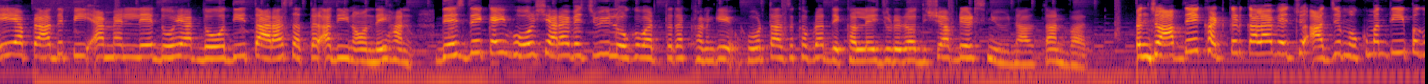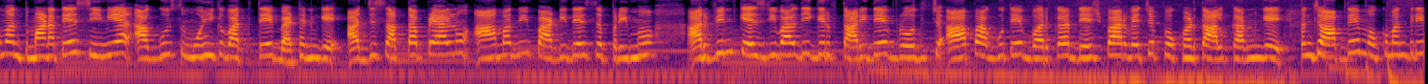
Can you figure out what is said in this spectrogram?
ਇਹ ਅਪਰਾਧ ਪੀਐਮਐਲਏ 2002 ਦੀ ਧਾਰਾ 70 ਅਧੀਨ ਆਉਂਦੇ ਹਨ। ਦੇਸ਼ ਦੇ ਕਈ ਹੋਰ ਸ਼ਹਿਰਾਂ ਵਿੱਚ ਵੀ ਲੋਕ ਵਰਤ ਰੱਖਣਗੇ। ਹੋਰ ਤਾਜ਼ਾ ਖਬਰਾਂ ਦੇਖਣ ਲਈ ਜੁੜੇ ਰਹੋ ਦਿਸ਼ਾ ਅਪਡੇਟਸ ਨਿਊਜ਼ ਨਾਲ। ਧੰਨਵਾਦ। ਪੰਜਾਬ ਦੇ ਖਟਕੜ ਕਲਾ ਵਿੱਚ ਅੱਜ ਮੁੱਖ ਮੰਤਰੀ ਭਗਵੰਤ ਮਾਨ ਅਤੇ ਸੀਨੀਅਰ ਆਗੂ ਸਮੂਹਿਕ ਵਰਤ ਤੇ ਬੈਠਣਗੇ। ਅੱਜ 7 ਅਪ੍ਰੈਲ ਨੂੰ ਆਮ ਆਦਮੀ ਪਾਰਟੀ ਦੇ ਸੁਪਰੀਮੋ ਅਰਵਿੰਦ ਕੇਜਰੀਵਾਲ ਦੀ ਗ੍ਰਿਫਤਾਰੀ ਦੇ ਵਿਰੋਧ 'ਚ ਆਪ ਆਗੂ ਤੇ ਵਰਕਰ ਦੇਸ਼ ਭਰ ਵਿੱਚ ਭੁੱਖ ਹੜਤਾਲ ਕਰਨਗੇ। ਪੰਜਾਬ ਦੇ ਮੁੱਖ ਮੰਤਰੀ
